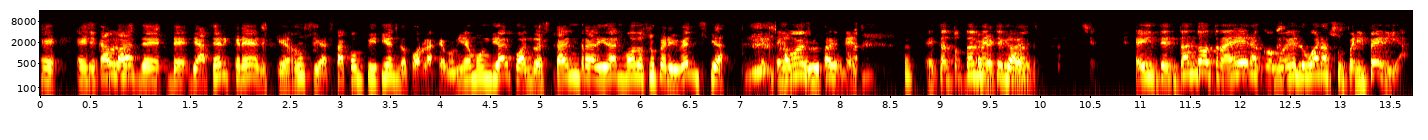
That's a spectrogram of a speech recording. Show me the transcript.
eh, es capaz de, de, hacer creer que Rusia está compitiendo por la hegemonía mundial cuando está en realidad en modo supervivencia. Está totalmente e intentando atraer a como es el lugar a su periferia,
